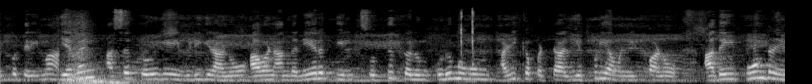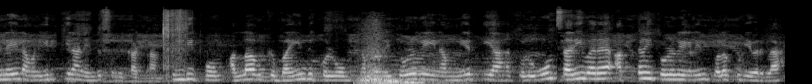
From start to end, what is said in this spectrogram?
எப்போ தெரியுமா? எவன் அசர் தொழுகையை விடுகிறானோ அவன் அந்த நேரத்தில் சொத்துக்களும் குடும்பமும் அழிக்கப்பட்டால் எப்படி அவன் நிற்பானோ அதை போன்ற நிலையில் அவன் இருக்கிறான் என்று சொல்லி காட்டான் சிந்திப்போம். அல்லாவுக்கு பயந்து கொள்வோம். நம்மளுடைய தொழுகையை நாம் நாம் நேர்த்தியாக தொழுவோம். சரிவர அத்தனை தொழுகைகளில் தொழக்கூடியவர்களாக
